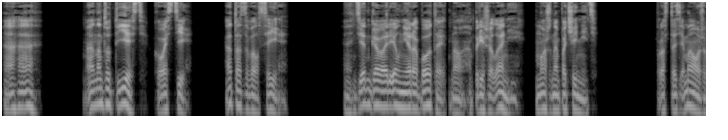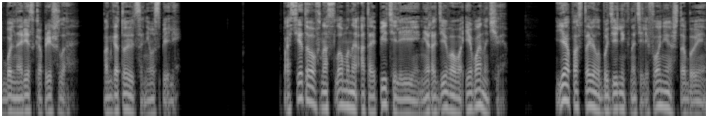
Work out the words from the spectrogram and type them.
«Ага, она тут есть, в хвосте», — отозвался я. Дед говорил, не работает, но при желании можно починить. Просто зима уже больно резко пришла. Подготовиться не успели. Посетовав на сломанный отопитель и нерадивого Иваныча, я поставил будильник на телефоне, чтобы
